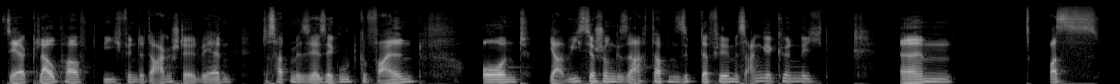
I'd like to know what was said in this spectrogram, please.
sehr glaubhaft, wie ich finde, dargestellt werden. Das hat mir sehr, sehr gut gefallen. Und ja, wie ich es ja schon gesagt habe, ein siebter Film ist angekündigt. Ähm, was,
